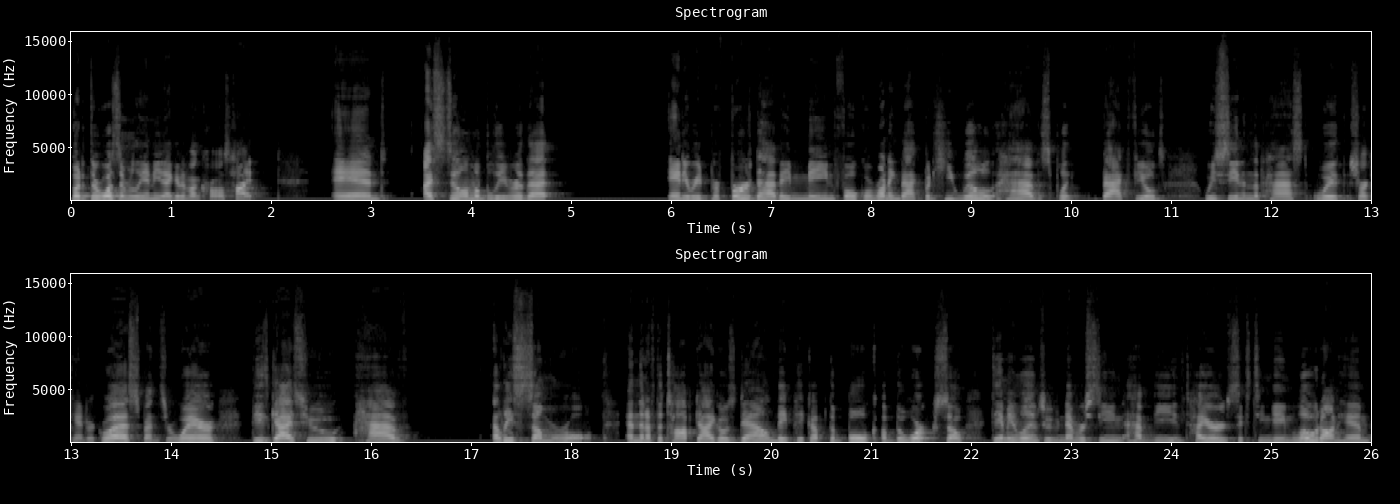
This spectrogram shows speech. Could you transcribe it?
but there wasn't really any negative on Carlos Hyde. And I still am a believer that Andy Reid prefers to have a main focal running back, but he will have split backfields. We've seen in the past with Charcandrick West, Spencer Ware, these guys who have at least some role. And then if the top guy goes down, they pick up the bulk of the work. So Damien Williams, we've never seen have the entire 16 game load on him.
